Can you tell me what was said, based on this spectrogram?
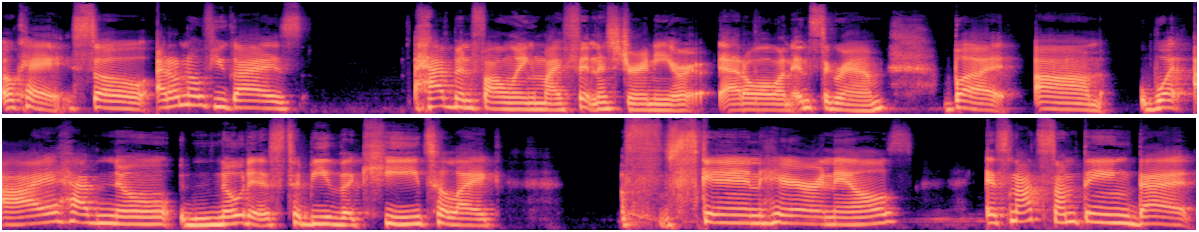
Okay, so I don't know if you guys have been following my fitness journey or at all on Instagram, but um, what I have no noticed to be the key to like f- skin, hair, and nails, it's not something that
